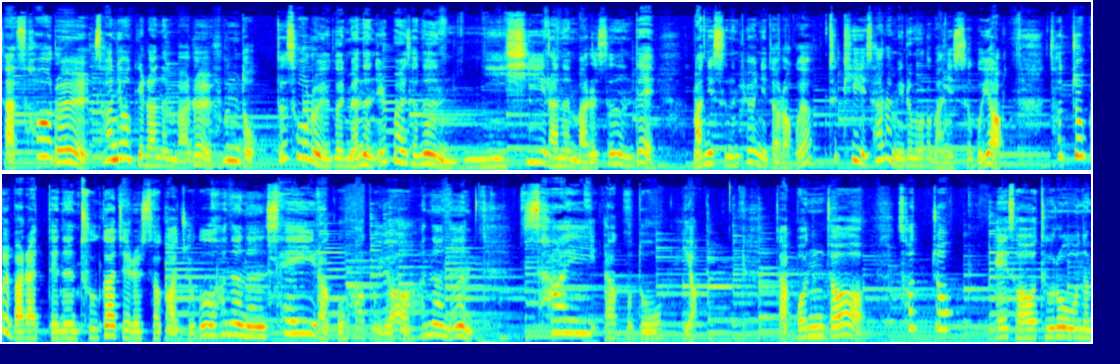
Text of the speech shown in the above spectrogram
자, 서를 선역이라는 말을 훈도, 뜻으로 읽으면은 일본에서는 니시라는 말을 쓰는데 많이 쓰는 표현이더라고요. 특히 사람 이름으로 많이 쓰고요. 서쪽을 말할 때는 두 가지를 써가지고 하나는 세이라고 하고요. 하나는 사이라고도 해요. 자, 먼저 서쪽에서 들어오는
